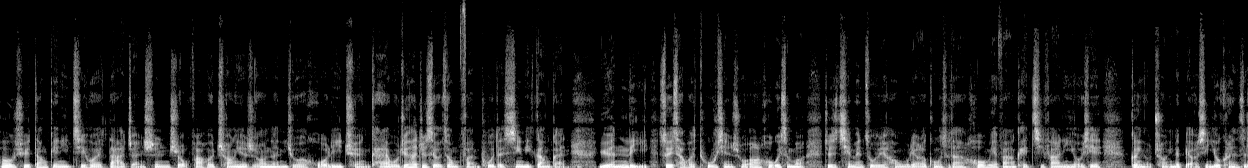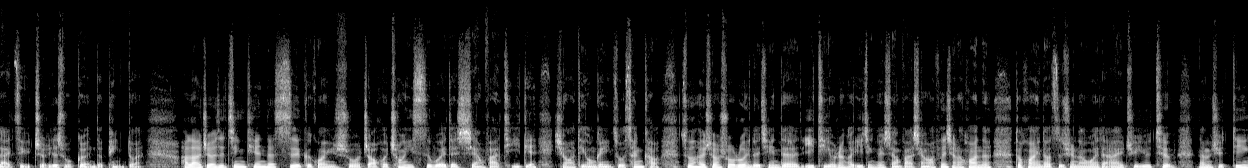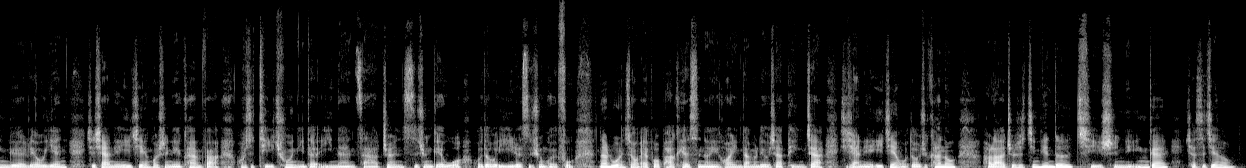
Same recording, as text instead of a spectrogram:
后续当给你机会大展身手、发挥创意的时候呢，你就会火力全开。我觉得他就是有这种反扑的心理杠杆原理，所以才会凸显说，哦，为什么就是前面做一些很无聊的工作，但后面反而可以激发你有一些更有创意的表现，有可能是来自于这里。这是我个人的评断。好了，这就是今天的四个关于说找回创意思维的想法提点，希望提供给你做参考。最后还是要说，如果你对今天的议题有任何意见跟想法想要分享的话呢，都欢迎到资讯栏位的 IG。YouTube，那么去订阅、留言，写下你的意见或是你的看法，或是提出你的疑难杂症，私讯给我，我都一一的私讯回复。那如果你是用 Apple Podcast 呢，也欢迎他们留下评价，写下你的意见，我都会去看哦。好啦，就是今天的，其实你应该，下次见喽。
